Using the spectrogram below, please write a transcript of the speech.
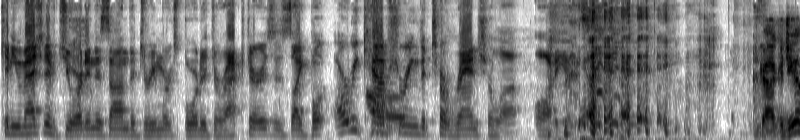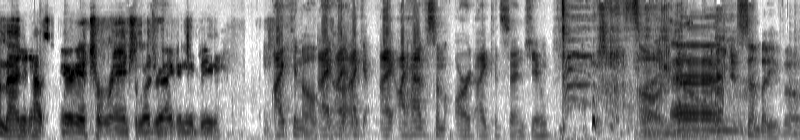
Can you imagine if Jordan is on the DreamWorks board of directors? It's like, but are we capturing the tarantula audience? God, could you imagine how scary a tarantula dragon would be? I can. Oh, I, I, I, I have some art I could send you. Oh no! Um, Somebody vote.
